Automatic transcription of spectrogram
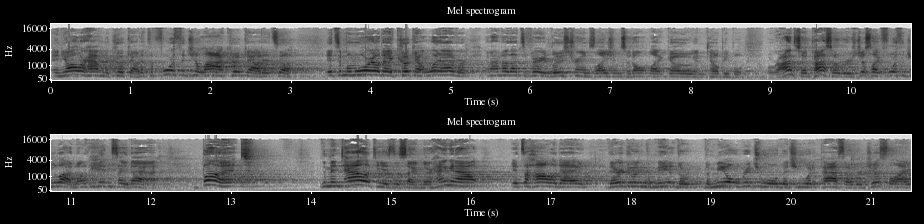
and y'all are having a cookout. It's a 4th of July cookout. It's a it's a Memorial Day cookout, whatever. And I know that's a very loose translation, so don't like go and tell people, well, Ryan said Passover is just like 4th of July. No, he didn't say that. But the mentality is the same. They're hanging out, it's a holiday, they're doing the meal, the, the meal ritual that you would at Passover, just like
